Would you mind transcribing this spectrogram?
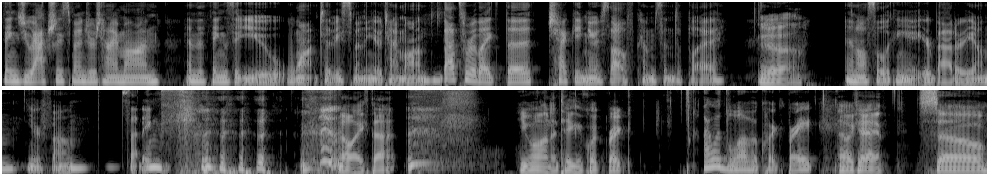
things you actually spend your time on and the things that you want to be spending your time on. That's where like the checking yourself comes into play. Yeah. and also looking at your battery on your phone settings I like that. You want to take a quick break? i would love a quick break Okay. So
